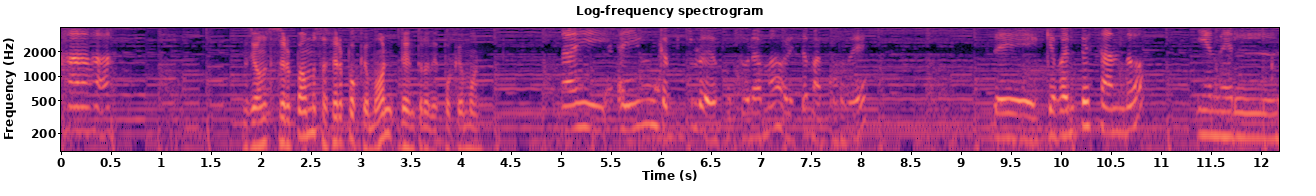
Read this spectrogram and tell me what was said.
Ajá, ajá. Pues vamos a hacer, vamos a hacer Pokémon dentro de Pokémon. Hay, hay un capítulo de Futurama, ahorita me acordé, de que va empezando y en el...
